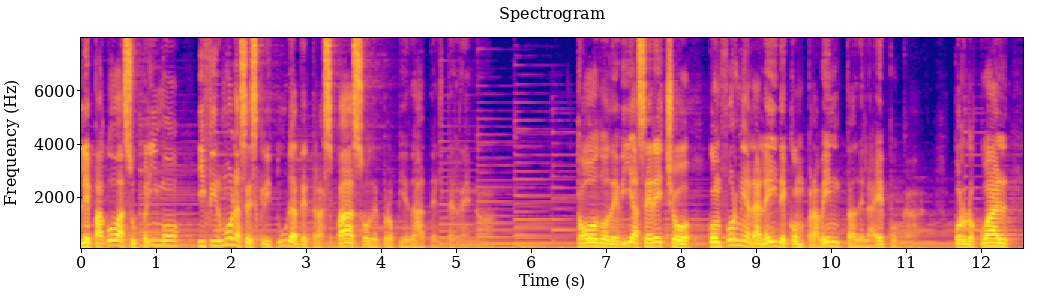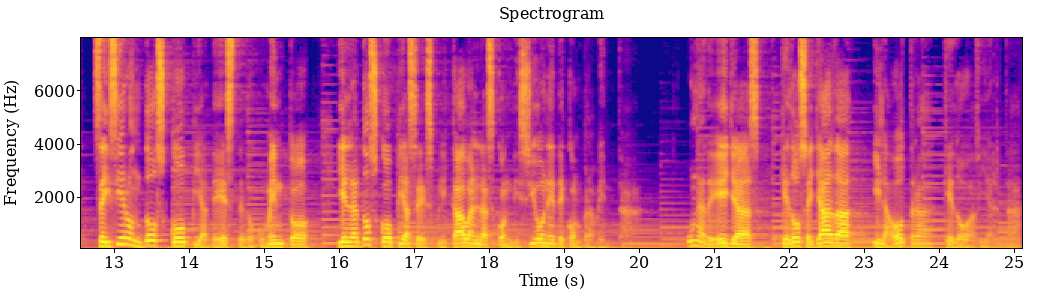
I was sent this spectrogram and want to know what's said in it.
le pagó a su primo y firmó las escrituras de traspaso de propiedad del terreno. Todo debía ser hecho conforme a la ley de compraventa de la época, por lo cual se hicieron dos copias de este documento y en las dos copias se explicaban las condiciones de compraventa. Una de ellas quedó sellada y la otra quedó abierta.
